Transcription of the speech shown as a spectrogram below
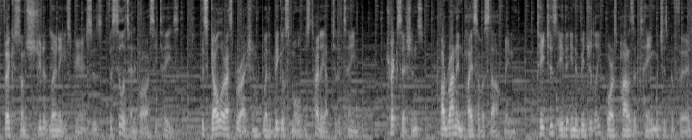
focused on student learning experiences facilitated by ICTs. This goal or aspiration, whether big or small, is totally up to the team. Trek sessions are run in place of a staff meeting. Teachers, either individually or as part of a team, which is preferred,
